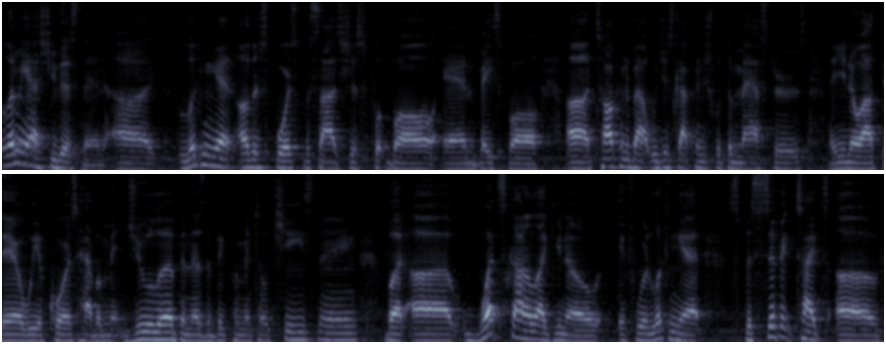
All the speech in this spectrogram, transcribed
let me ask you this then. Uh, looking at other sports besides just football and baseball, uh, talking about we just got finished with the Masters, and you know out there we of course have a mint julep, and there's the big pimento cheese thing. But uh, what's kind of like you know if we're looking at specific types of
